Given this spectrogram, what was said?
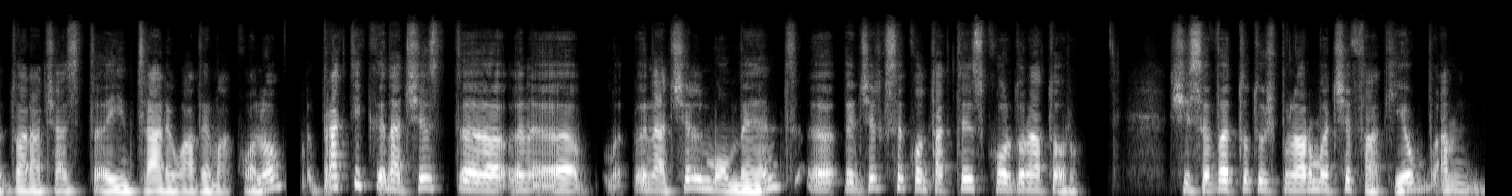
doar această intrare o avem acolo. Practic, în, acest, în, în acel moment, încerc să contactez coordonatorul și să văd totuși până la urmă ce fac. Eu am,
